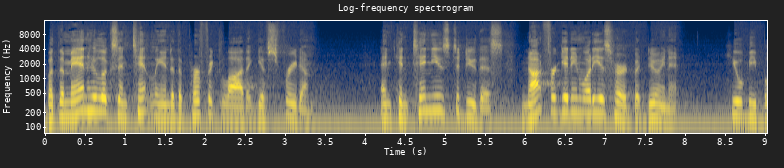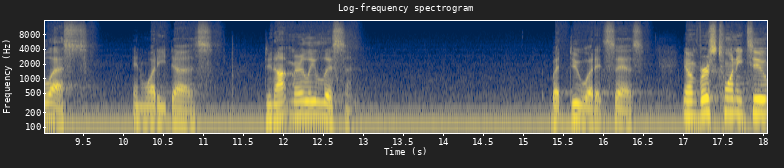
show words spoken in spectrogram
But the man who looks intently into the perfect law that gives freedom and continues to do this, not forgetting what he has heard but doing it, he will be blessed in what he does. Do not merely listen, but do what it says. You know, in verse 22,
